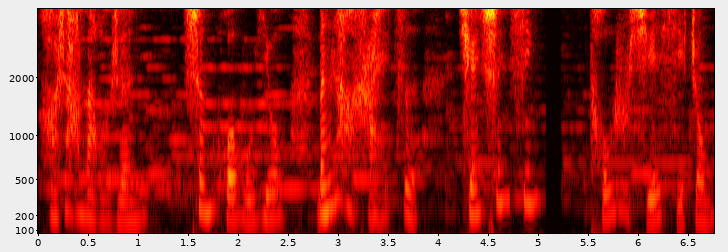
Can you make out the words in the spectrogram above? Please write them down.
好让老人生活无忧，能让孩子全身心投入学习中。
